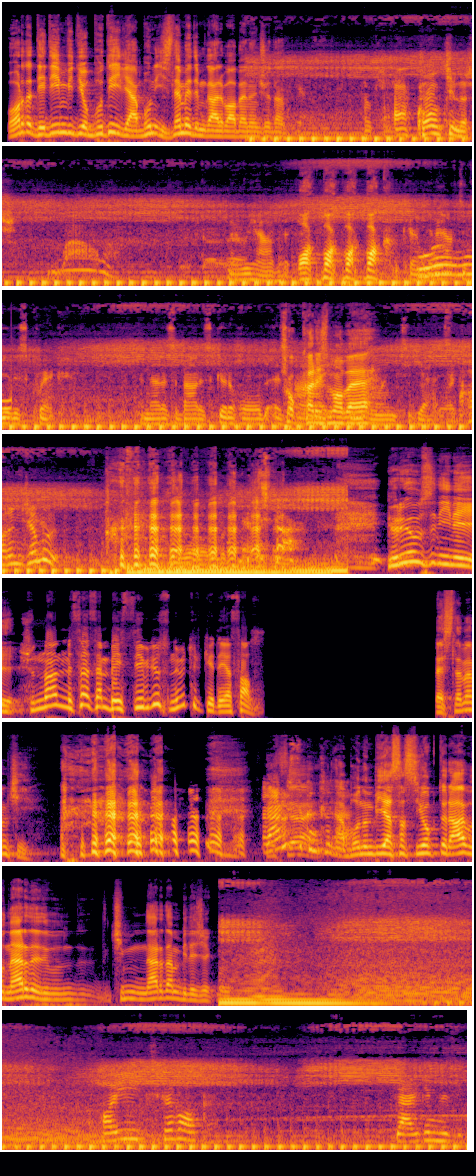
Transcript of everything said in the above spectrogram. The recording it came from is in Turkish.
Bu arada dediğim video bu değil yani. Bunu izlemedim galiba ben önceden. Ha kov killer. There we have it. Bak bak bak bak. Okay, I'm gonna have to do this quick. And that is about as good a hold as Çok karizma be. Karınca mı? Görüyor musun iğneyi? Şundan mesela sen besleyebiliyorsun değil mi Türkiye'de yasal? Beslemem ki. Kadar mı sıkıntılı? Ya bunun bir yasası yoktur abi. Bu nerede? Bu- Kim nereden bilecek bunu? Ay tipe bak. Gergin müzik.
